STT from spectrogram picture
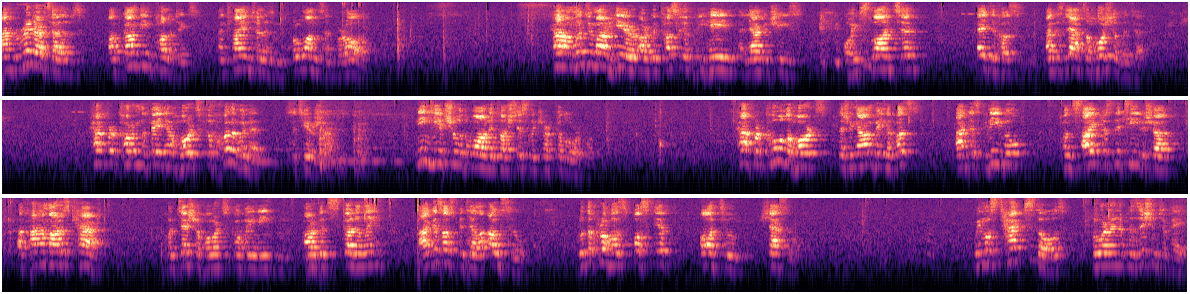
and rid ourselves of gombeen politics and clientelism for once and for all. Muide mar hir ar go tasaíocht se. Ní hiad siú amháin atá sis le ceir golópa. Caafar cóla chus agus gníbú chun Cyprus na tíide a chahamar is ceart chun de a hóirt go scudaling agus ospitala ausú fostiocht áú seaú. We must tax those who are in a position to pay,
